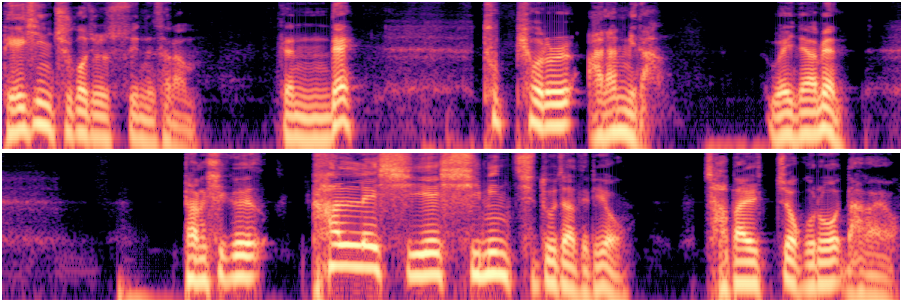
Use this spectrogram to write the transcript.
대신 죽어줄 수 있는 사람. 근데 투표를 안 합니다. 왜냐하면 당시 그 칼레 시의 시민 지도자들이요 자발적으로 나가요.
